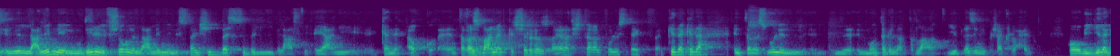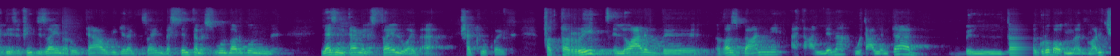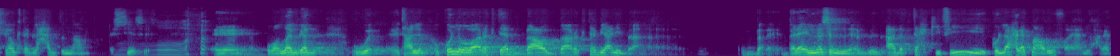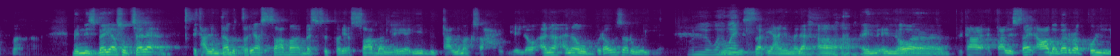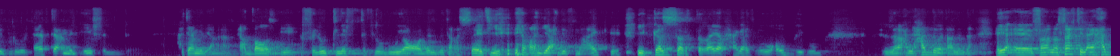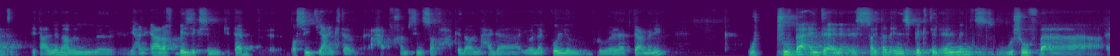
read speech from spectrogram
اللي علمني المدير اللي في الشغل اللي علمني ال style sheet بس بالعافية. يعني كان أو أنت غصب عنك الشركة صغيره تشتغل full stack كده كده أنت مسؤول المنتج اللي هتطلعه لازم يبقى شكله حلو. هو بيجي لك في designer وبتاع وبيجي لك design بس أنت مسؤول برضه إن لازم تعمل style وهيبقى شكله كويس. فاضطريت اللي هو عارف غصب عني اتعلمها وتعلمتها بالتجربة ما قريتش فيها كتاب لحد النهارده. ال CSS إيه والله بجد. واتعلم كل ما بقرا كتاب بقعد بقرا كتاب يعني ب... ب... بلاقي الناس اللي قاعدة بتحكي فيه كلها حاجات معروفة يعني وحاجات ما... بالنسبة لي أقصد سنه اتعلمتها بالطريقة الصعبة بس الطريقة الصعبة اللي هي إيه بتعلمك صح. اللي هو أنا أنا وال browser وال وهواك. يعني ملا... آه اللي هو بتاع بتاع ال site أقعد أجرب كل property تعمل إيه في ال... هتعمل إيه؟ هتبوظ إيه float left float ويقعد البتاع ال site يقعد يحدف معاك يتكسر تغير حاجة وهوب يقوم. لحد ما اتعلمتها. هي آه، فنصيحتي لأي حد يتعلمها بال يعني اعرف basics من الكتاب بسيط يعني كتاب 50 صفحة كده ولا حاجة يقول لك كل property بتعمل إيه. وشوف بقى أنت ال site ات inspect ال elements وشوف بقى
